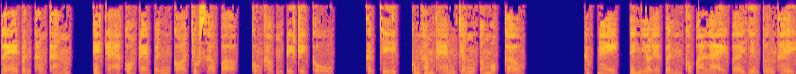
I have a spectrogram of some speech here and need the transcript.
lệ bình thẳng thắn, ngay cả con trai mình có chút sợ vợ cũng không đi truy cứu, thậm chí cũng không thèm chân vấn một câu. Lúc này, nếu như Lệ Bình có qua lại với Dương Tuấn Thị,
